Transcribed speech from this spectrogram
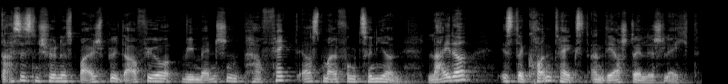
das ist ein schönes Beispiel dafür, wie Menschen perfekt erstmal funktionieren. Leider ist der Kontext an der Stelle schlecht.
